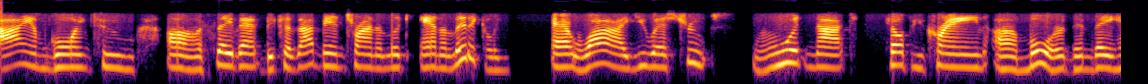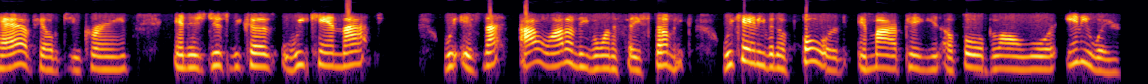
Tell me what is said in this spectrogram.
I am going to uh, say that because I've been trying to look analytically at why U.S. troops would not help Ukraine uh, more than they have helped Ukraine, and it's just because we cannot we it's not I don't I don't even want to say stomach. We can't even afford, in my opinion, a full blown war anywhere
